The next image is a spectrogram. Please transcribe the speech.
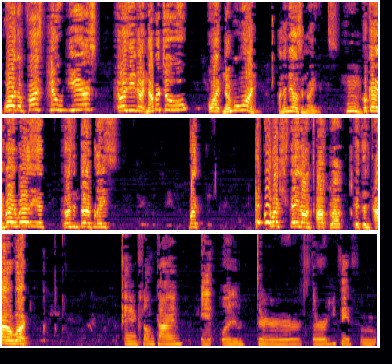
For the first few years, it was either at number two or at number one on the Nielsen ratings. Hmm. Okay, very rarely it goes in third place, but it pretty much stayed on top throughout its entire run. And sometime it was in third, 35th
